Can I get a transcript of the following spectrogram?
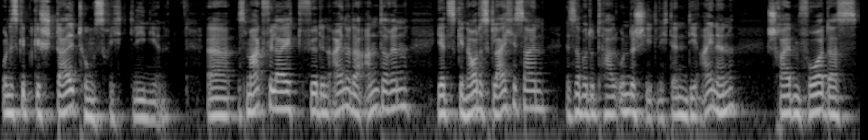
und es gibt Gestaltungsrichtlinien. Äh, es mag vielleicht für den einen oder anderen jetzt genau das gleiche sein, ist aber total unterschiedlich, denn die einen schreiben vor, dass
